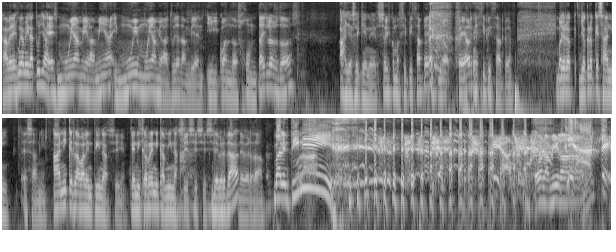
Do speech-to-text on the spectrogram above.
A ver, ¿es muy amiga tuya? Es muy amiga mía y muy, muy amiga tuya también. Y cuando os juntáis los dos, Ah, ya sé quién es. sois como Zipizape, no, peor que Zipizape. Bueno. Yo, creo, yo creo que es Ani. Es Ani. Ani, que es la Valentina. Sí, Que ni sí. corre ni camina. Sí, sí, sí, sí. ¿De verdad? De verdad. ¡Valentini! ¿Qué haces? Hola, amiga. haces?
